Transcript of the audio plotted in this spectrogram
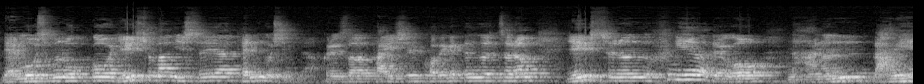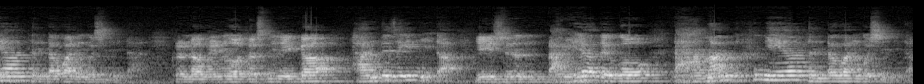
내 모습은 없고 예수만 있어야 되는 것입니다. 그래서 다윗이 고백했던 것처럼 예수는 흥해야 되고 나는 망해야 된다고 하는 것입니다. 그러나 우리는 어떻습니까? 반대적입니다. 예수는 망해야 되고 나만 흥해야 된다고 하는 것입니다.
